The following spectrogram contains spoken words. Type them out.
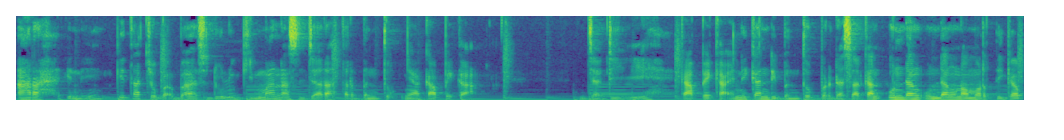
arah ini, kita coba bahas dulu gimana sejarah terbentuknya KPK. Jadi, KPK ini kan dibentuk berdasarkan Undang-Undang Nomor 30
